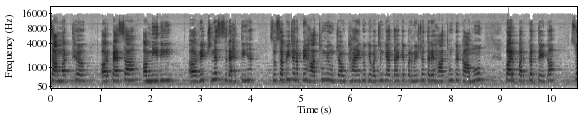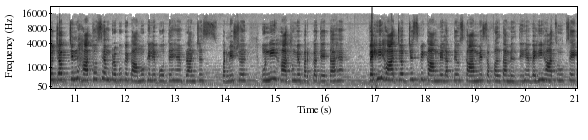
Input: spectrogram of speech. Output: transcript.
सामर्थ्य और पैसा, अमीरी और रिचनेस रहती हैं। सो सभी जन अपने हाथों में ऊँचा उठाएँ, क्योंकि वचन कहता है कि परमेश्वर तेरे हाथों के कामों पर बरकत देगा। सो जब जिन हाथों से हम प्रभु के कामों के लिए बोते हैं ब्रांचेस परमेश्वर, उन्हीं हाथों में बरकत देता है। वही हाथ जब जिस भी काम में लगते उस काम में सफलता मिलती है। वही हाथों से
